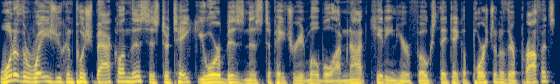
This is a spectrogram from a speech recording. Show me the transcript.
One of the ways you can push back on this is to take your business to Patriot Mobile. I'm not kidding here, folks. They take a portion of their profits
